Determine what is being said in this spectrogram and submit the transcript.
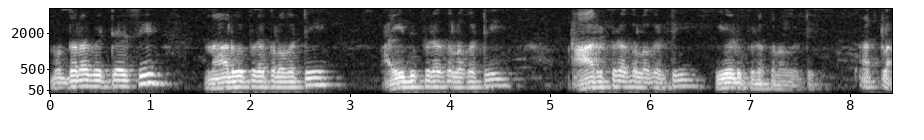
ముద్దలో పెట్టేసి నాలుగు పిడకలు ఒకటి ఐదు పిడకలు ఒకటి ఆరు పిడకలు ఒకటి ఏడు పిడకలు ఒకటి అట్లా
